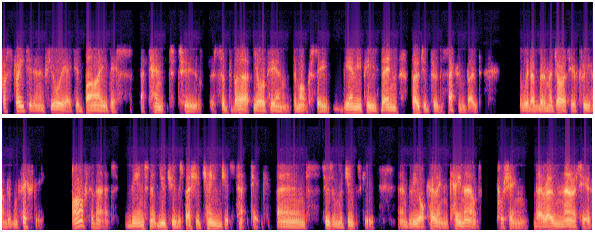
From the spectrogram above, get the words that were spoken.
frustrated and infuriated by this attempt to subvert European democracy, the MEPs then voted through the second vote with a, with a majority of 350. After that, the internet, YouTube especially, changed its tactic, and Susan Wojcicki and Lyor Cohen came out pushing their own narrative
